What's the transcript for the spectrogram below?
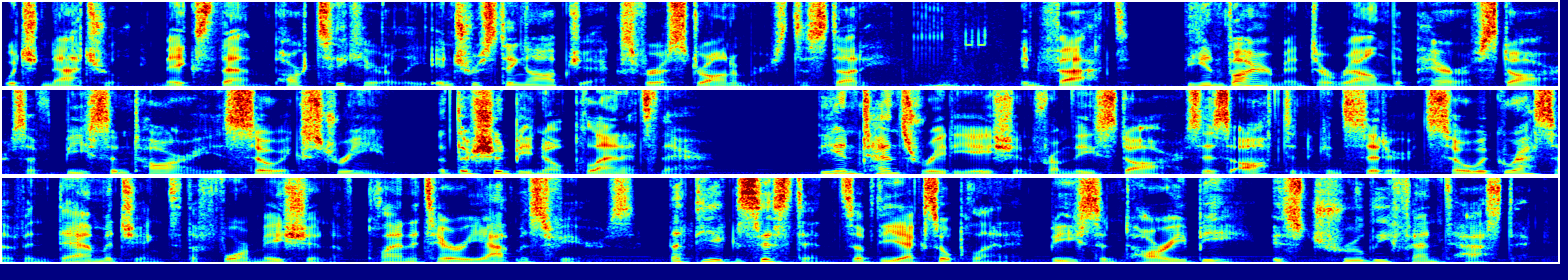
which naturally makes them particularly interesting objects for astronomers to study. In fact, the environment around the pair of stars of B Centauri is so extreme that there should be no planets there. The intense radiation from these stars is often considered so aggressive and damaging to the formation of planetary atmospheres that the existence of the exoplanet B Centauri b is truly fantastic.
